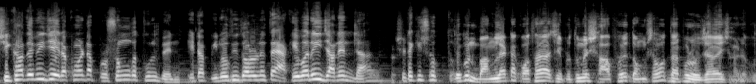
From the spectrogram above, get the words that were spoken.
শিখা দেবী যে এরকম একটা প্রসঙ্গ তুলবেন, এটা বিরোধী দলনেতা একেবারেই জানেন না, সেটা কি সত্য? দেখুন, বাংলা একটা কথা আছে, প্রথমে সাপ হয়ে দংশাবো তারপর ওজা হয়ে ঝাড়বো।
